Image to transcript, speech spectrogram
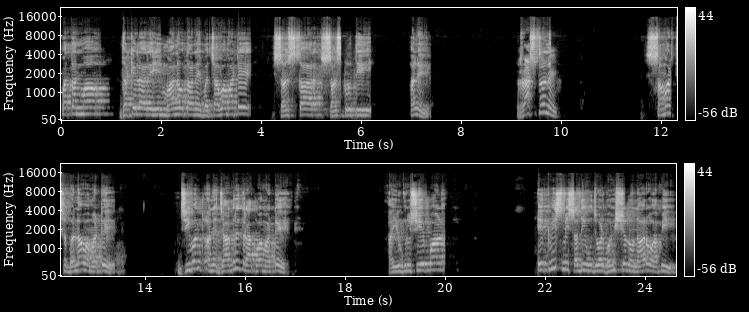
પતનમાં ધકેલા રહી માનવતાને બચાવવા માટે સંસ્કાર, સંસ્કૃતિ અને રાષ્ટ્રને સમર્થ બનાવવા માટે જીવંત અને જાગૃત રાખવા માટે આ યુગ ઋષિએ પણ એકવીસમી સદી ઉજ્જવળ ભવિષ્યનો નારો આપી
